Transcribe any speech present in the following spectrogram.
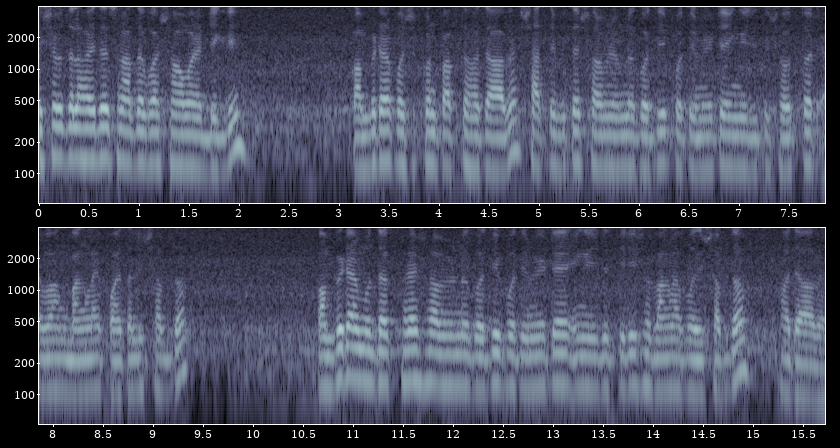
বিশ্ববিদ্যালয় হইতে স্নাতক বা সমমানের ডিগ্রি, কম্পিউটার প্রশিক্ষণ প্রাপ্ত হতে হবে সাত লিপিতে সর্বনিম্ন গতি প্রতি মিনিটে ইংরেজিতে সত্তর এবং বাংলায় পঁয়তাল্লিশ শব্দ, কম্পিউটার মুদ্রাক্ষরে সর্বনিম্ন গতি প্রতি মিনিটে ইংরেজিতে তিরিশ ও বাংলা পঁচিশ শব্দ হতে হবে।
